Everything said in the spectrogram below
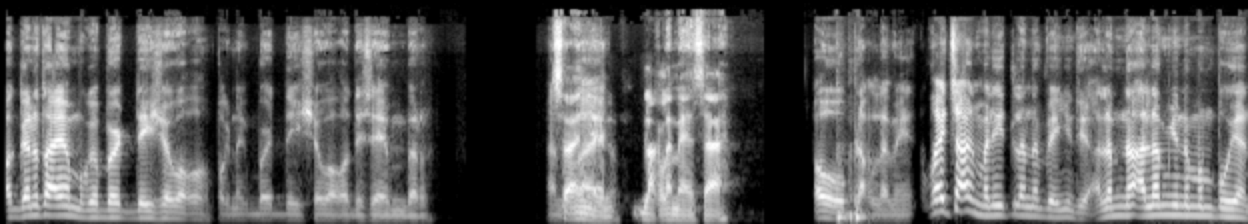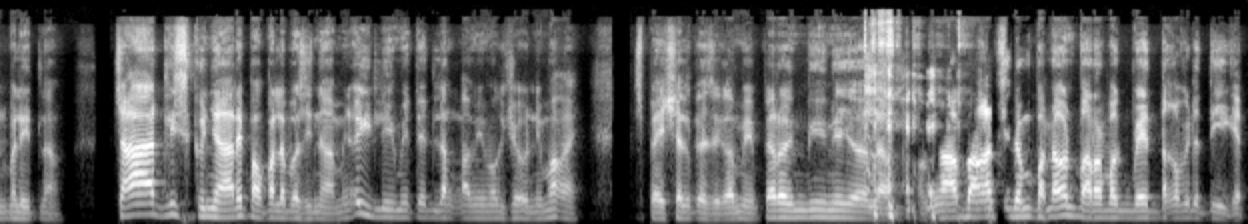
Pag gano'n tayo, mag-birthday show ako. Pag nag-birthday show ako, December. Ano Saan tayo? yan? Black Lamesa? Oo, oh, Black Lamen. Kahit saan, maliit lang na venue din. Alam na, alam nyo naman po yan, maliit lang. Tsaka at least, kunyari, papalabasin namin, ay, limited lang kami mag-show ni Mac eh. Special kasi kami. Pero hindi nyo alam. Ang haba kasi ng panahon para magbenta kami ng ticket.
